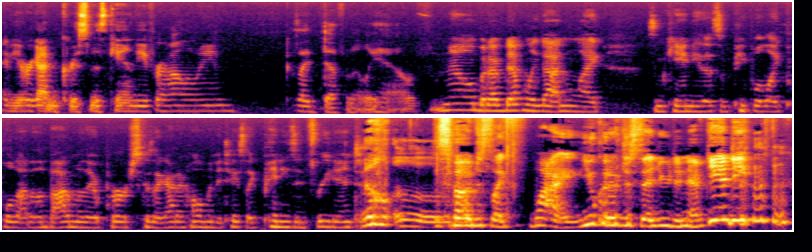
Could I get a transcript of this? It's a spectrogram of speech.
Have you ever gotten Christmas candy for Halloween? Because I definitely have. No, but I've definitely gotten like some candy that some people like pulled out of the bottom of their purse because I got it home and it tastes like pennies and Freedent. Ugh. So I'm just like, why? You could have just said you didn't have candy,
